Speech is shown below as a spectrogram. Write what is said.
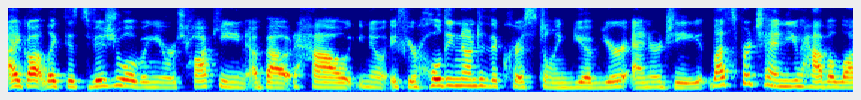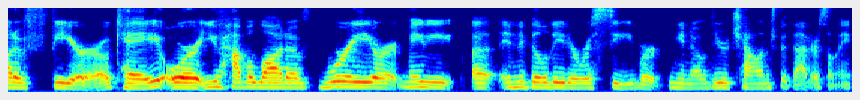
i got like this visual when you were talking about how you know if you're holding onto the crystal and you have your energy let's pretend you have a lot of fear okay? Or you have a lot of worry or maybe an inability to receive or you know you're challenged with that or something.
